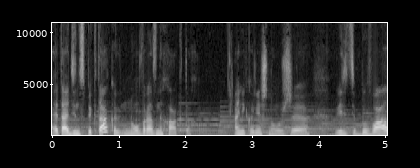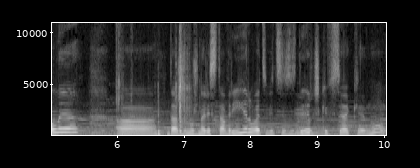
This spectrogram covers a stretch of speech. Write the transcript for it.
Это один спектакль, но в разных актах. Они, конечно, уже, видите, бывалые, а, даже нужно реставрировать, видите, здесь дырочки всякие. Ну,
